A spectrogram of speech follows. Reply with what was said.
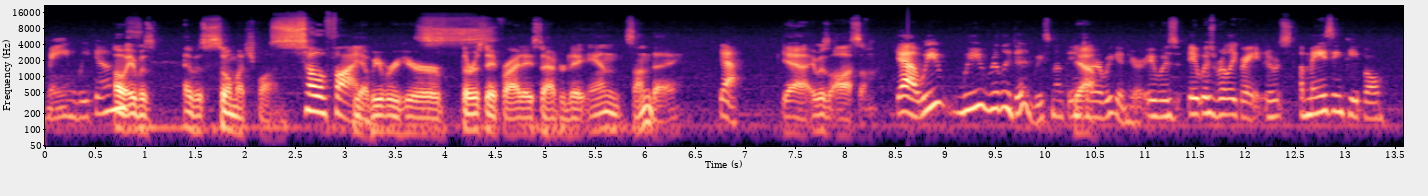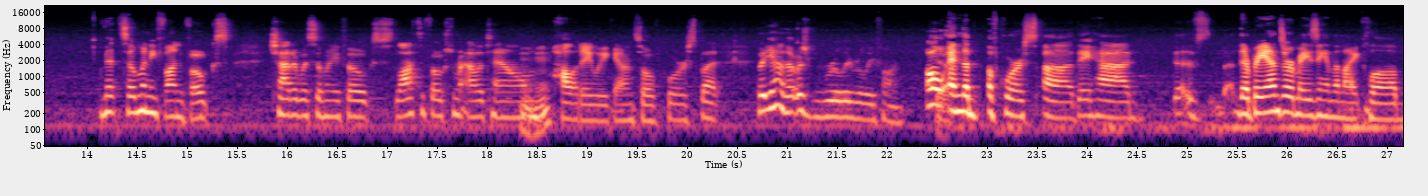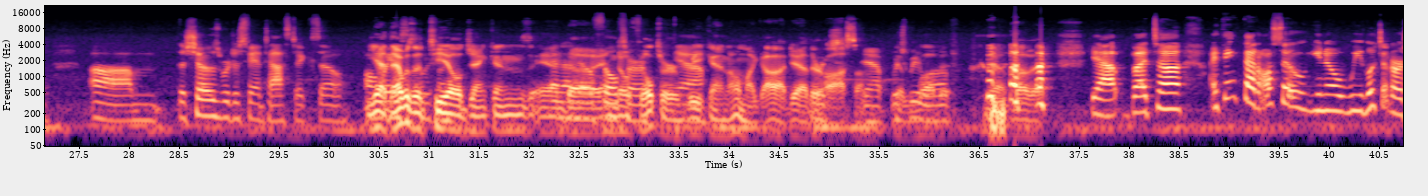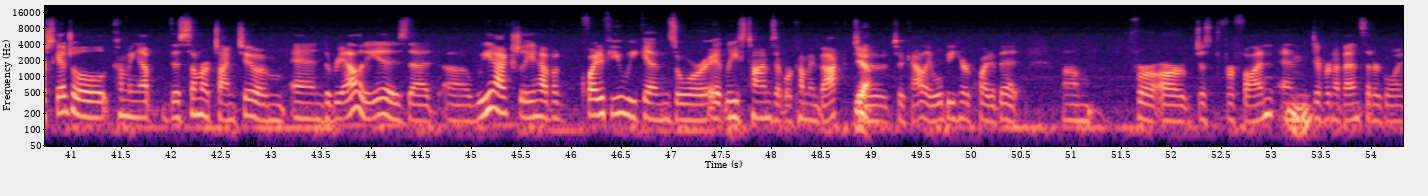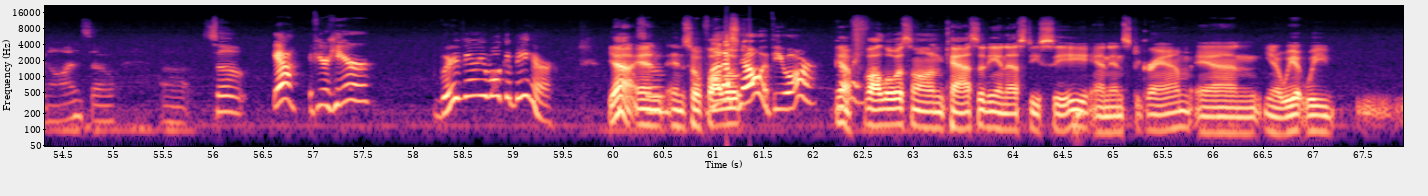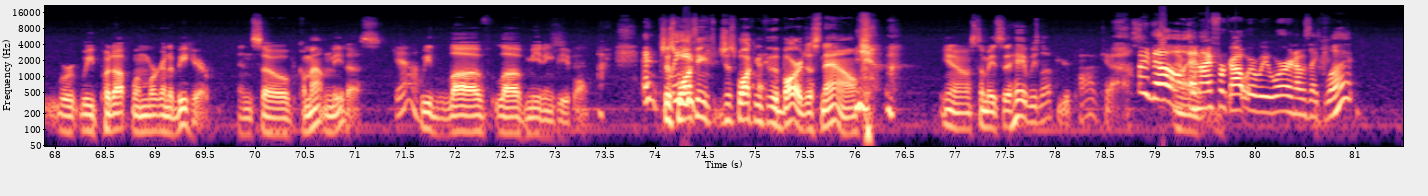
main weekends. Oh, it was it was so much fun. so fun. Yeah, we were here Thursday, Friday, Saturday, and Sunday. yeah. Yeah, it was awesome. Yeah, we we really did. We spent the Yeah. entire weekend here. It was it was really great. It was amazing people. Met so many fun folks. Chatted with so many folks. Lots of folks from out of town. Mhm. Holiday weekend, so of course. But but yeah, that was really really fun. Oh, Yeah. and the of course uh, they had their bands are amazing in the nightclub. Um, the shows were just fantastic. So yeah, that was a always fun. TL Jenkins and, And uh, No and no Filter. filter Yeah. weekend. Oh my god, yeah, they're Which- awesome. yeah, which we love love. It. Yeah, love it. Yeah, but uh, I think that also, you know, we looked at our schedule coming up this summertime too, and, and the reality is that uh, we actually have a, quite a few weekends, or at least times that we're coming back to, Yeah. to Cali. We'll be here quite a bit um, for our just for fun and Mm-hmm. different events that are going on. So, uh, so yeah, if you're here, we very well could be here. Yeah, Yeah, and so and so follow Let us know if you are. Yeah, coming. follow us on Kasidie and SDC and Instagram, and you know we we we're, we put up when we're going to be here, and so come out and meet us. yeah, We love love meeting people. and Just please- walking just walking through the bar just now. You know, somebody said, "Hey, we love your podcast." I know, And and I forgot where we were, and I was like, "What?"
